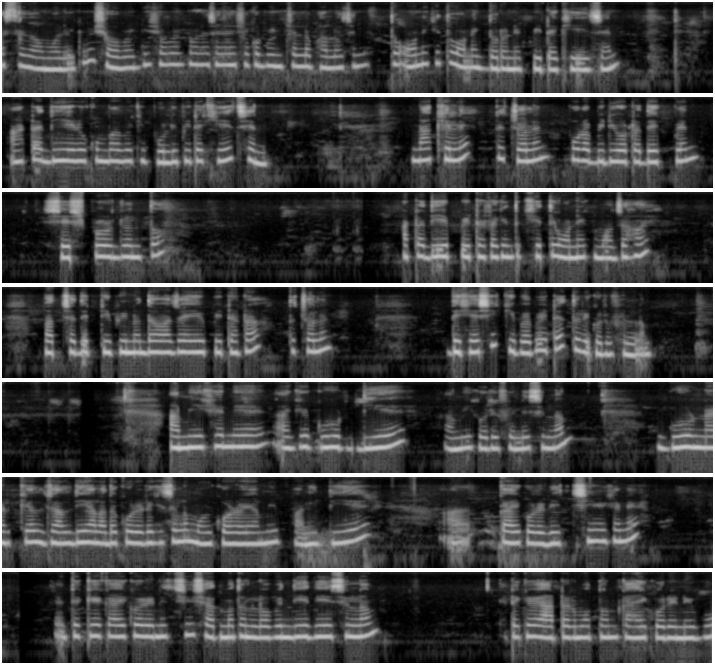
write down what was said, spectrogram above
আসসালামু আলাইকুম। সবাইকে, সবাই কেমন আছেন? আশা করব ইনশাল্লাহ ভালো আছেন। তো অনেকে তো অনেক ধরনের পিঠা খেয়েছেন। আটা দিয়ে এরকমভাবে কি পুলি পিঠা খেয়েছেন? না খেলে তো চলেন, পুরো ভিডিওটা দেখবেন। শেষ পর্যন্ত। আটা দিয়ে পিঠাটা কিন্তু খেতে অনেক মজা হয়। বাচ্চাদের টিফিনও দেওয়া যায় এই পিঠাটা। তো চলেন, দেখে আসি কীভাবে এটা তৈরি করে ফেললাম। আমি এখানে আগে গুড় দিয়ে আমি করে ফেলেছিলাম। গুড়, নারকেল, জাল দিয়ে আলাদা করে রেখেছিলাম। ওই কড়াই আমি পানি দিয়ে কাই করে দিচ্ছি এখানে। এটাকে কাই করে নিচ্ছি, স্বাদ মতন লবণ দিয়ে দিয়েছিলাম। এটাকে আটার মতন কাই করে নিব।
